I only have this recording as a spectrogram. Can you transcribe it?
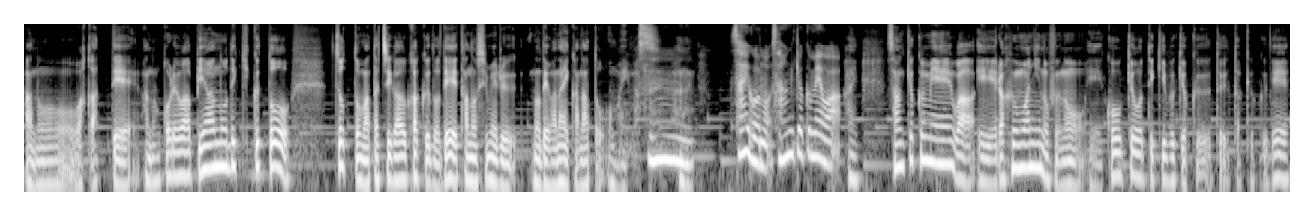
あの分かってあのこれはピアノで聴くとちょっとまた違う角度で楽しめるのではないかなと思います。うんはい最後の3曲目は？はい、3曲目は、えーラフマニノフの、えー公共的舞曲」といった曲で、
